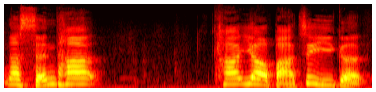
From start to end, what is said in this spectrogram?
那神他他要把这一个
